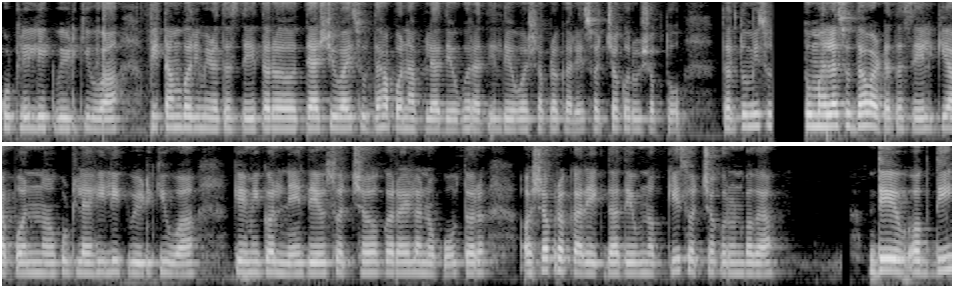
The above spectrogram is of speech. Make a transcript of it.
कुठली लिक्विड किंवा पितांबरी मिळत असते तर त्याशिवाय सुद्धा आपण आपल्या देवघरातील देव अशा प्रकारे स्वच्छ करू शकतो. तर तुम्ही सु तुम्हाला सुद्धा वाटत असेल की आपण कुठल्याही लिक्विड किंवा केमिकलने देव स्वच्छ करायला नको तर अशा प्रकारे एकदा देव नक्की स्वच्छ करून बघा. देव अगदी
